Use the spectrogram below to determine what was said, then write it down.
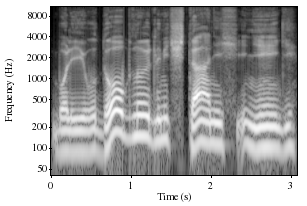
более удобную для мечтаний и неги.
